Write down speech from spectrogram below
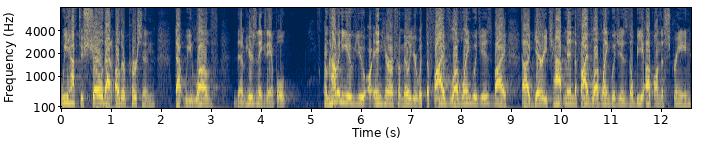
we have to show that other person that we love them. Here's an example. Um, how many of you are in here are familiar with the five love languages by uh, Gary Chapman? The five love languages, they'll be up on the screen.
